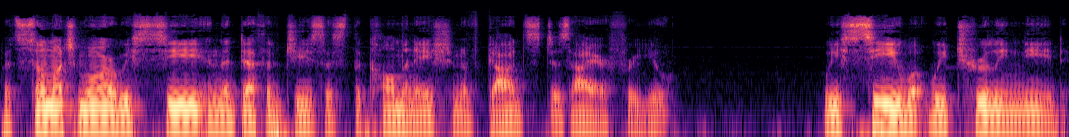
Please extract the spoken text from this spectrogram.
But so much more we see in the death of Jesus the culmination of God's desire for you. We see what we truly need.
